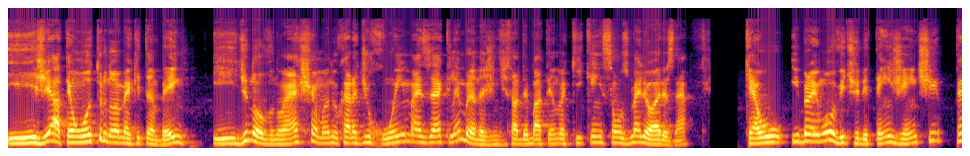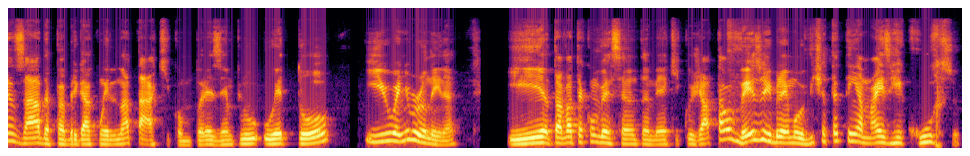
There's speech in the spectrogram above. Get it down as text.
E já tem um outro nome aqui também, e de novo, não é chamando o cara de ruim, mas é que lembrando, a gente tá debatendo aqui quem são os melhores, né? Que é o Ibrahimovic, ele tem gente pesada para brigar com ele no ataque, como por exemplo o Eto'o e o Wayne Rooney, né? E eu tava até conversando também aqui com já, talvez o Ibrahimovic até tenha mais recurso,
